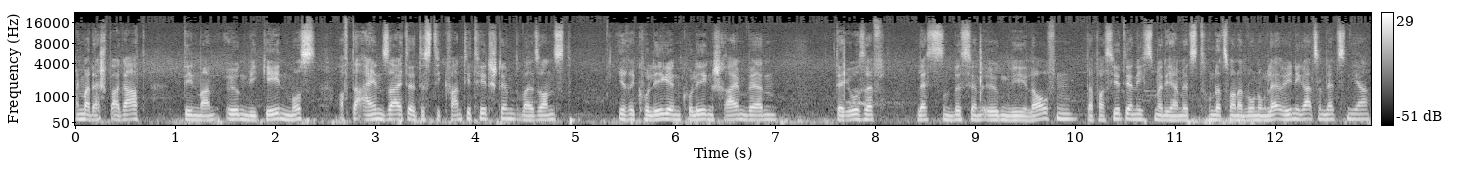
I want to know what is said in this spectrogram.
immer der Spagat, den man irgendwie gehen muss. Auf der einen Seite, dass die Quantität stimmt, weil sonst ihre Kolleginnen und Kollegen schreiben werden, der Josef lässt es ein bisschen irgendwie laufen, da passiert ja nichts mehr, die haben jetzt 100, 200 Wohnungen weniger als im letzten Jahr.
